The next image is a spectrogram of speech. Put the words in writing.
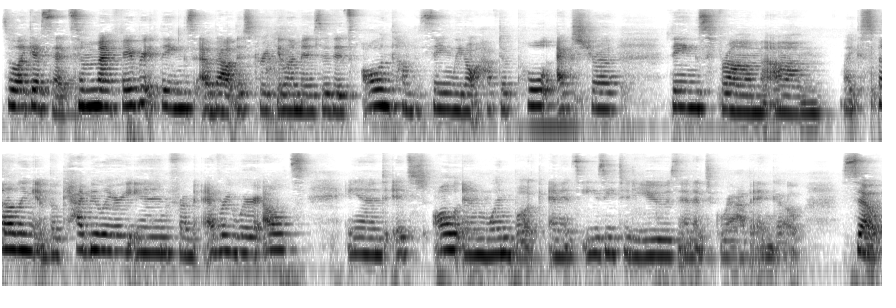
So like I said, some of my favorite things about this curriculum is that it's all encompassing. We don't have to pull extra things from um, like spelling and vocabulary in from everywhere else. And it's all in one book and it's easy to use and it's grab and go. So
